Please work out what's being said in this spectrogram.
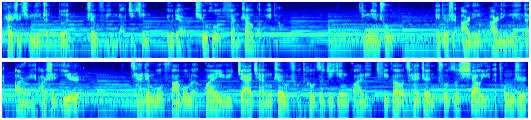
开始清理整顿政府引导基金，有点秋后算账的味道。今年初，也就是二零二零年的二月二十一日，财政部发布了关于加强政府投资基金管理、提高财政出资效益的通知，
